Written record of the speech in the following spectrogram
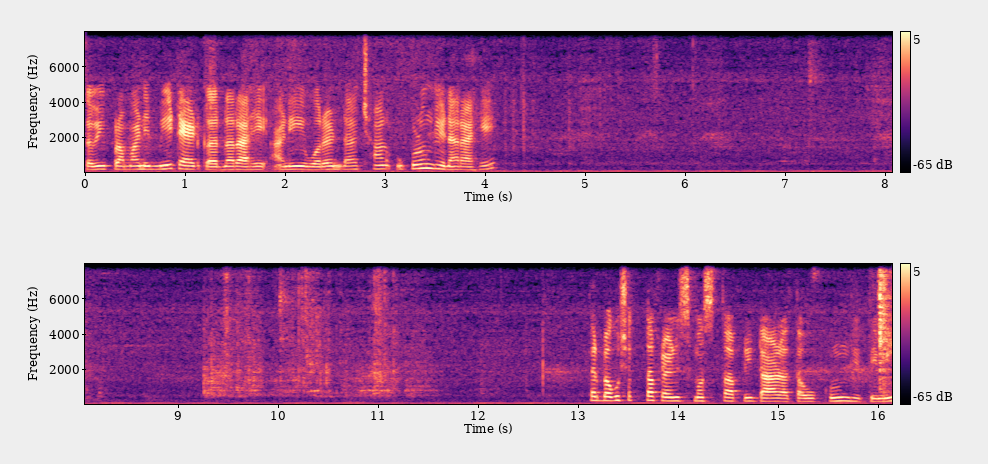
चवीप्रमाणे मीठ ॲड करणार आहे आणि वरण डाळ छान उकळून घेणार आहे. तर बघू शकता फ्रेंड्स मस्त आपली डाळ आता उकळून घेते मी.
